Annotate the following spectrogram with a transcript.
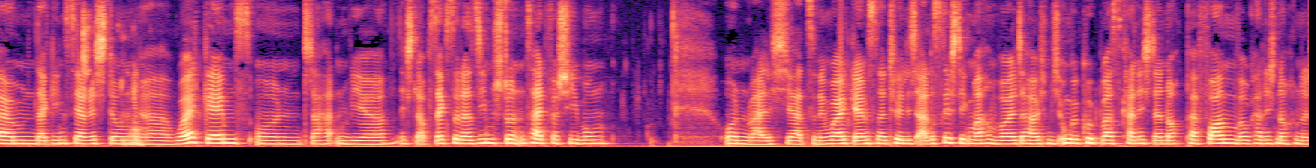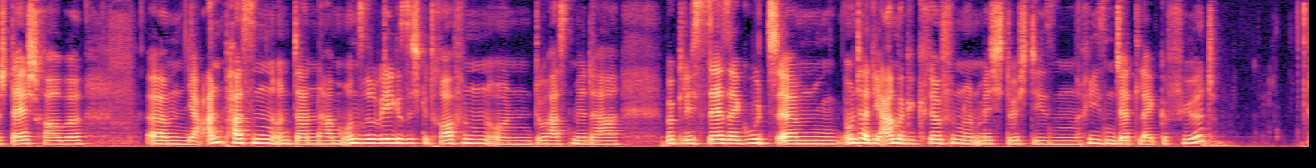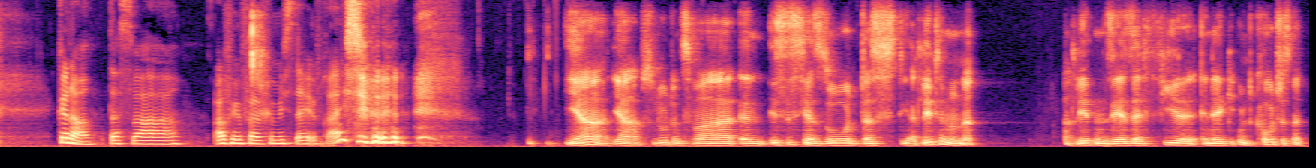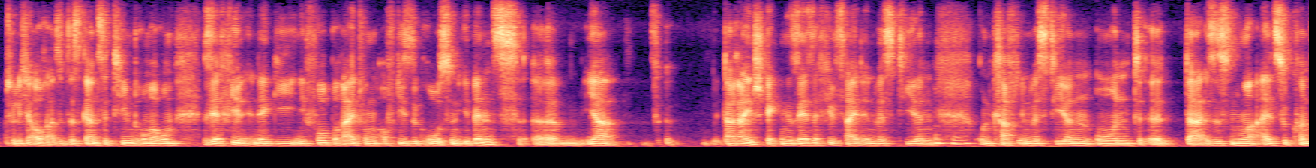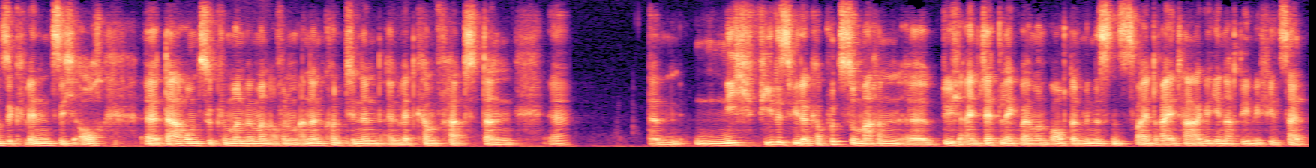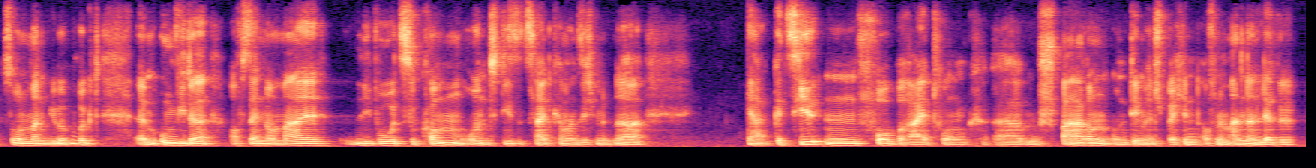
Ähm, da ging es ja Richtung genau. äh, World Games und da hatten wir, ich glaube, sechs oder sieben Stunden Zeitverschiebung. Und weil ich ja zu den World Games natürlich alles richtig machen wollte, habe ich mich umgeguckt, was kann ich dann noch performen, wo kann ich noch eine Stellschraube ähm, ja, anpassen und dann haben unsere Wege sich getroffen und du hast mir da wirklich sehr, sehr gut ähm, unter die Arme gegriffen und mich durch diesen riesen Jetlag geführt. Genau, das war auf jeden Fall für mich sehr hilfreich. ja, ja, absolut. Und zwar ähm, ist es ja so, dass die Athletinnen und Athleten sehr, sehr viel Energie und Coaches natürlich auch, also das ganze Team drumherum, sehr viel Energie in die Vorbereitung auf diese großen Events, ähm, ja, da reinstecken, sehr, sehr viel Zeit investieren mhm. und Kraft investieren. Und äh, da ist es nur allzu konsequent, sich auch äh, darum zu kümmern, wenn man auf einem anderen Kontinent einen Wettkampf hat, dann äh, ähm, nicht vieles wieder kaputt zu machen äh, durch ein Jetlag, weil man braucht dann mindestens zwei, drei Tage, je nachdem, wie viel Zeitzonen man überbrückt, ähm, um wieder auf sein Normalniveau zu kommen. Und diese Zeit kann man sich mit einer ja, gezielten Vorbereitung ähm, sparen und dementsprechend auf einem anderen Level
